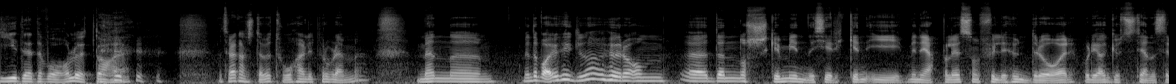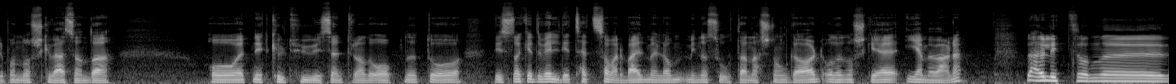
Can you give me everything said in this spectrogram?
gi det til våre lyttere. Det tror jeg kanskje TV 2 har litt problemer med. Men, eh, men det var jo hyggelig da å høre om eh, den norske minnekirken i Minneapolis som fyller 100 år, hvor de har gudstjenester på norsk hver søndag. Og et nytt kultursenter hadde åpnet, og visstnok et veldig tett samarbeid mellom Minnesota National Guard og det norske hjemmevernet. Det er jo litt sånn eh,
